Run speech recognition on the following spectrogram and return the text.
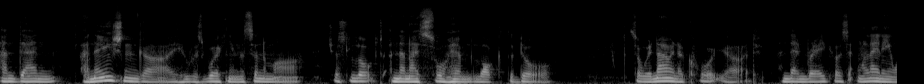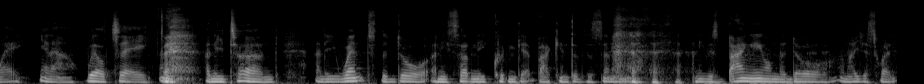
And then an Asian guy who was working in the cinema just looked, and then I saw him lock the door. So we're now in a courtyard. And then Ray goes, Well, anyway, you know, we'll see. And, and he turned and he went to the door and he suddenly couldn't get back into the cinema. and he was banging on the door. And I just went,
